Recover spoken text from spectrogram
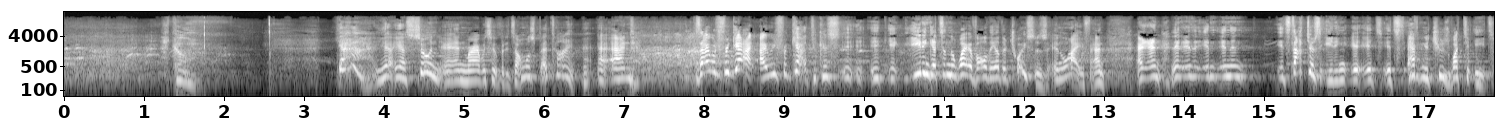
I go, Yeah, yeah, yeah, soon. And Mariah would say, But it's almost bedtime. And because I would forget. I would forget because it, it, it, eating gets in the way of all the other choices in life. And, and, and, and, and then it's not just eating, it's, it's having to choose what to eat.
